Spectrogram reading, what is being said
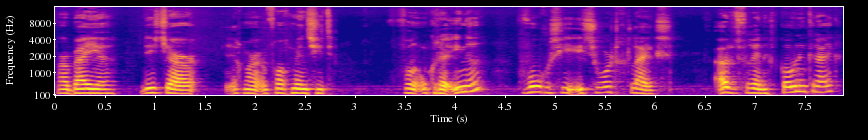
Waarbij je dit jaar zeg maar, een fragment ziet van Oekraïne. Vervolgens zie je iets soortgelijks uit het Verenigd Koninkrijk.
